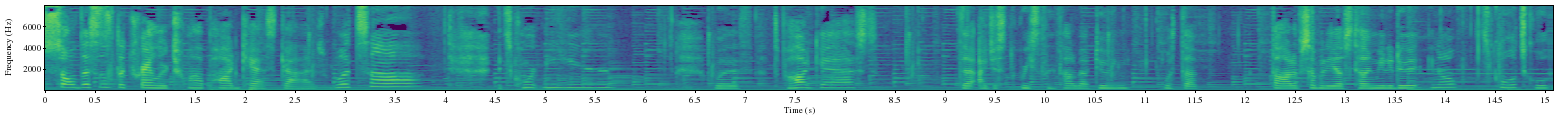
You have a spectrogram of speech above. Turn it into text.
So, this is the trailer to my podcast, guys. What's up? It's Courtney here with the podcast that I just recently thought about doing with the thought of somebody else telling me to do it. You know, it's cool, it's cool.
